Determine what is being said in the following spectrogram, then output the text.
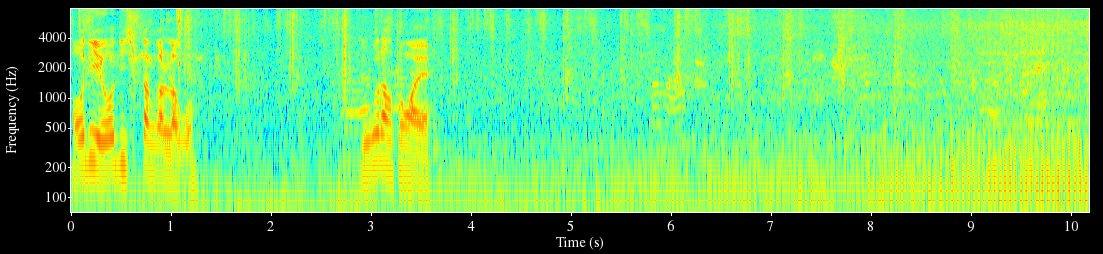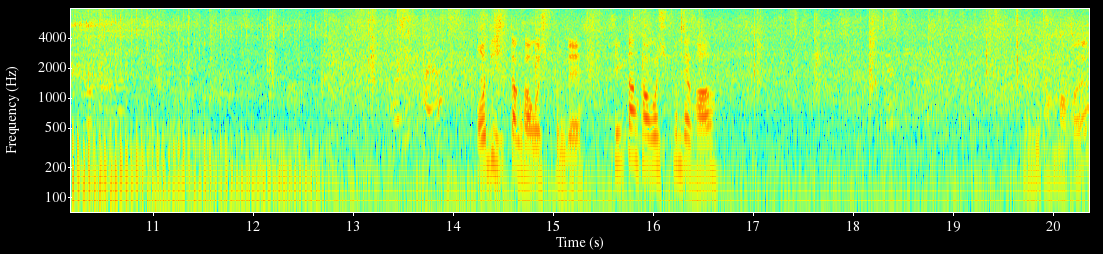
어디 어디 식당 가려고? 누구랑 통화해? 어디 가요? 어디 식당 가고 싶은데? 식당 가고 싶은데 가. 여기 밥 먹어요?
